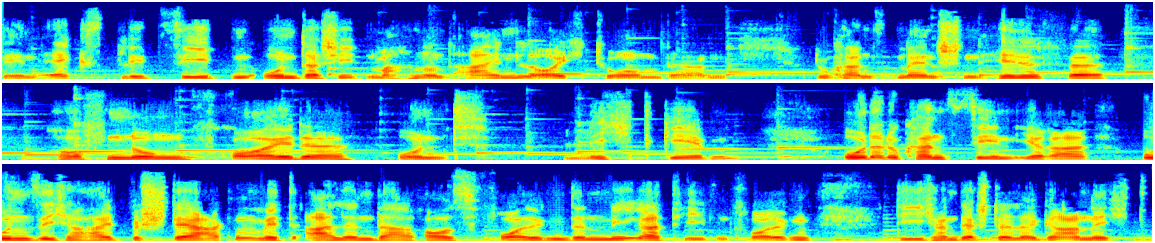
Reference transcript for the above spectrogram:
den expliziten Unterschied machen und ein Leuchtturm werden. Du kannst Menschen Hilfe, Hoffnung, Freude und Licht geben. Oder du kannst sie in ihrer Unsicherheit bestärken mit allen daraus folgenden negativen Folgen, die ich an der Stelle gar nicht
